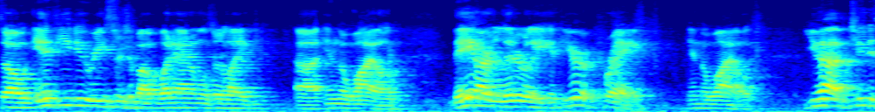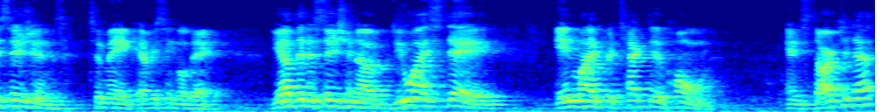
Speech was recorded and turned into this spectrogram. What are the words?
So if you do research about what animals are like uh, in the wild, they are literally, if you're a prey in the wild, you have two decisions to make every single day. You have the decision of, do I stay in my protective home and starve to death?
